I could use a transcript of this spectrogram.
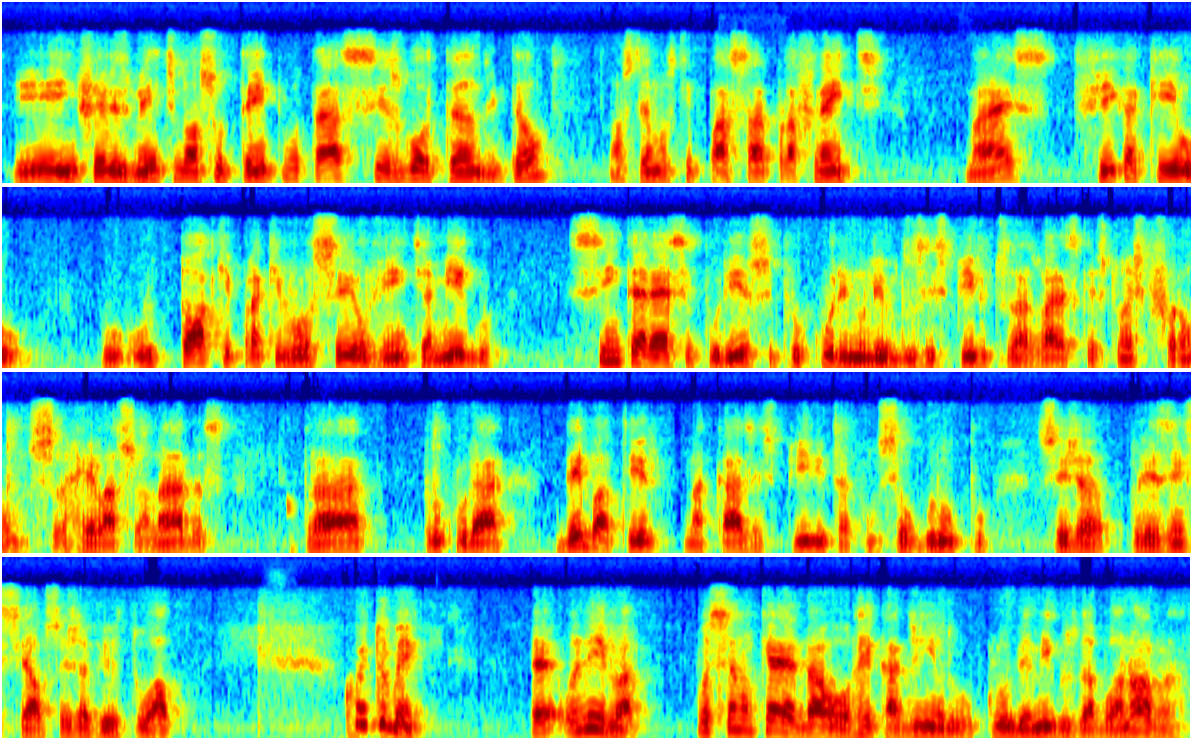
e infelizmente nosso tempo está se esgotando. Então, nós temos que passar para frente. Mas fica aqui o, o, o toque para que você, ouvinte, amigo, se interesse por isso e procure no Livro dos Espíritos as várias questões que foram relacionadas para procurar debater na casa espírita com seu grupo, seja presencial, seja virtual. Muito bem. É, Oniva, você não quer dar o recadinho do Clube Amigos da Boa Nova?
